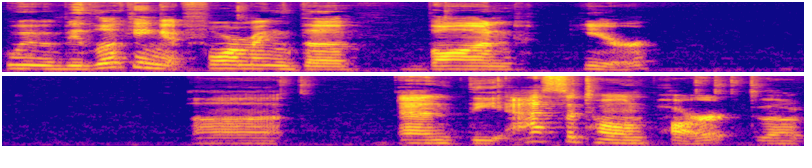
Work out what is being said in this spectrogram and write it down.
we would be looking at forming the bond here. Uh, and the acetone part, the,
